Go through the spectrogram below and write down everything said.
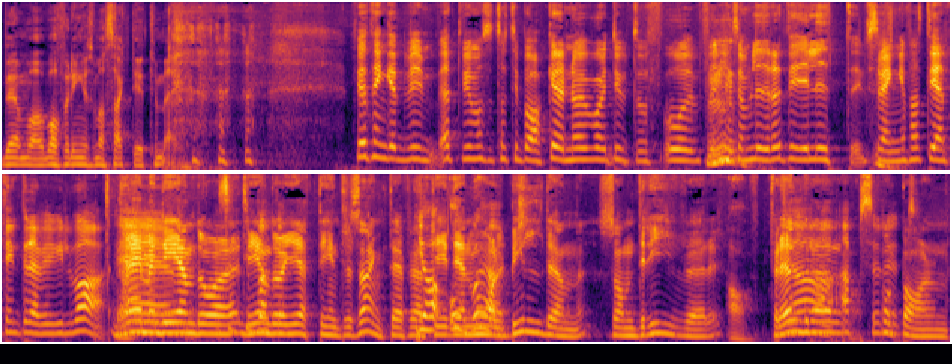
vem, varför är det ingen som har sagt det till mig? För jag tänker att vi, att vi måste ta tillbaka det. Nu har vi varit ute och, och mm. liksom lirat i elitsvängen fast det är egentligen inte där vi vill vara. Nej men det är ändå, det är ändå jätteintressant därför att ja, det är den målbilden som driver ja. föräldrar ja, och barn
